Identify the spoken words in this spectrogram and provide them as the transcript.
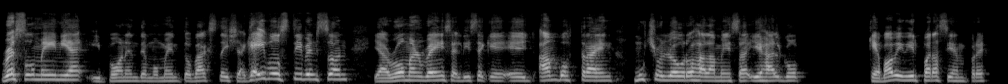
WrestleMania y ponen de momento backstage a Gable Stevenson y a Roman Reigns. Él dice que eh, ambos traen muchos logros a la mesa y es algo que va a vivir para siempre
